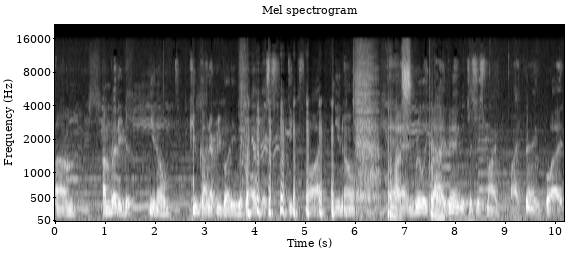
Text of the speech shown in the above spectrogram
um, I'm ready to, you know, puke on everybody with all this deep thought, you know, and really dive in, which is just my, my thing. But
